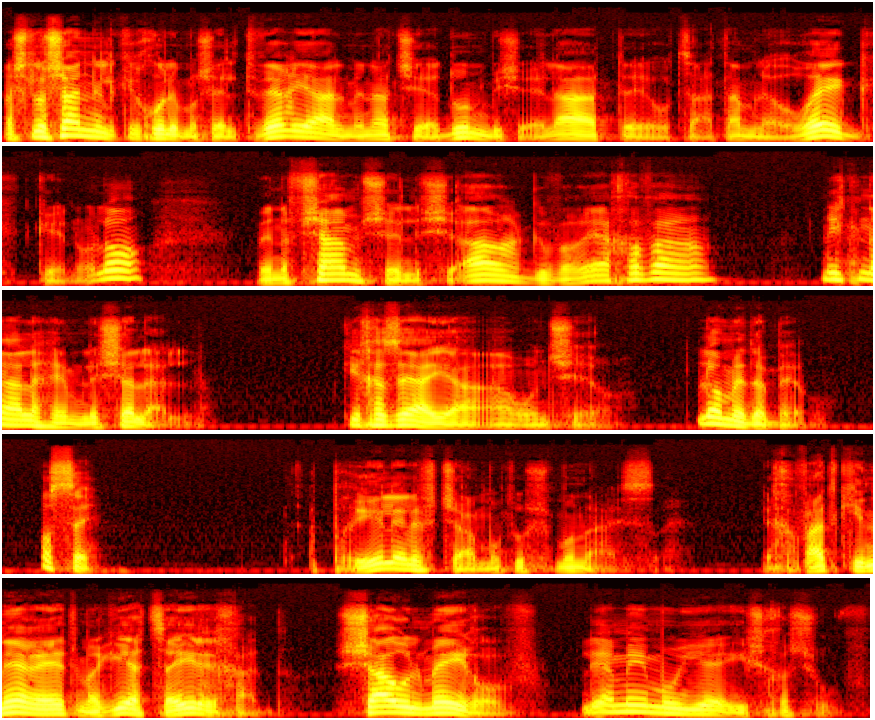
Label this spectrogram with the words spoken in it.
השלושה נלקחו למושל טבריה על מנת שידון בשאלת אה, הוצאתם להורג, כן או לא, ונפשם של שאר גברי החווה ניתנה להם לשלל. כי כזה היה אהרון שר. לא מדבר, עושה. אפריל 1918. לחוות כנרת מגיע צעיר אחד, שאול מאירוב. לימים הוא יהיה איש חשוב.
